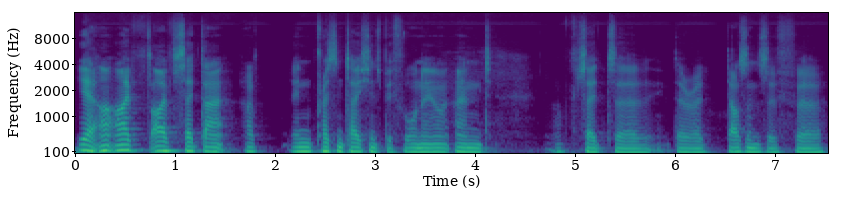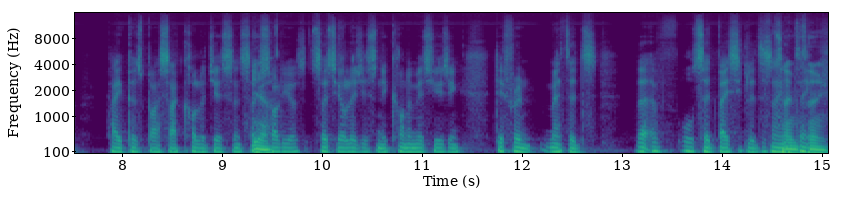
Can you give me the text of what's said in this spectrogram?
Yeah, I, I've I've said that I've, in presentations before now, and I've said uh, there are dozens of uh, papers by psychologists and Yeah. sociologists and economists using different methods that have all said basically the same, Same thing. thing,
